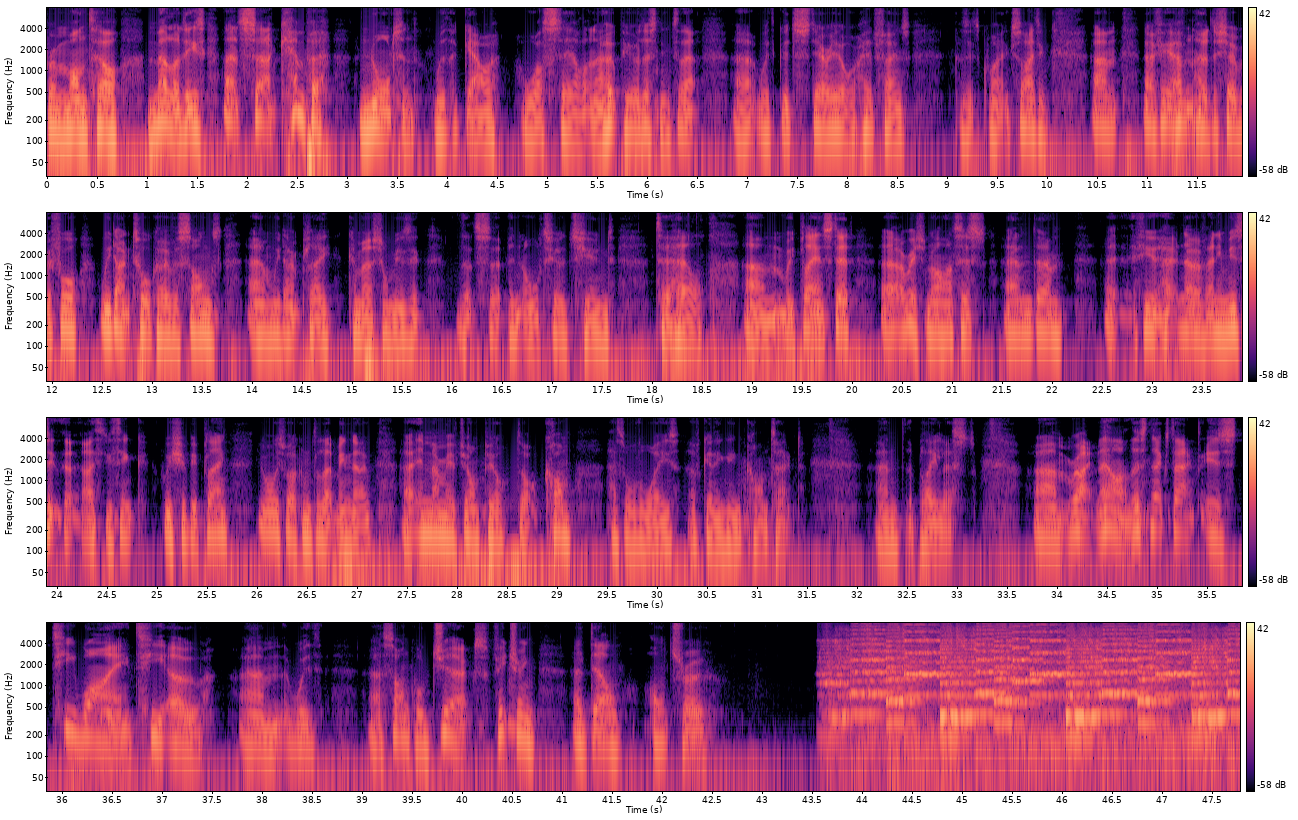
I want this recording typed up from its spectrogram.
From Montol Melodies. That's uh, Kemper Norton with a Gower Wassail. And I hope you were listening to that uh, with good stereo or headphones because it's quite exciting. Um, now, if you haven't heard the show before, we don't talk over songs and we don't play commercial music that's uh, been auto tuned to hell. Um, we play instead uh, original artists and um, uh, if you know of any music that you think we should be playing, you're always welcome to let me know. Uh, in memory of John johnpeel.com has all the ways of getting in contact and the playlist. Um, right now, this next act is TYTO um, with a song called Jerks featuring Adele Ultro.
